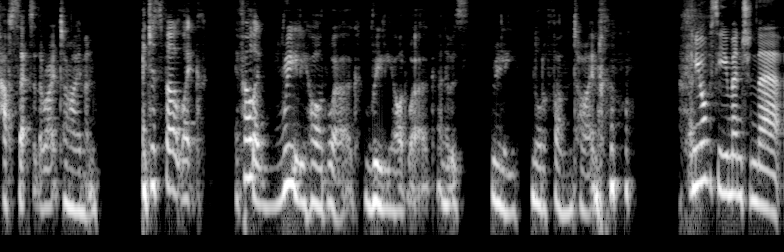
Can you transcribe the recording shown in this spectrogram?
have sex at the right time. And it just felt like it felt like really hard work really hard work. And it was really not a fun time. And you obviously you mentioned there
